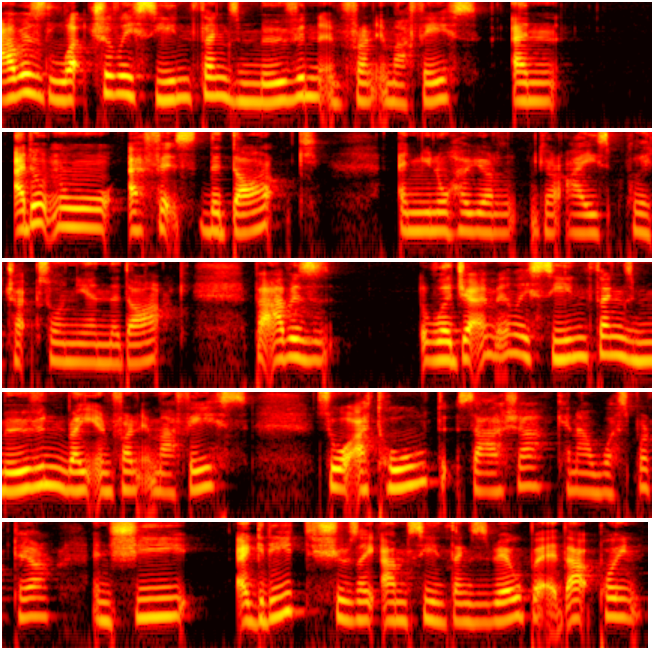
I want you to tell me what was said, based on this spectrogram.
I was literally seeing things moving in front of my face, and I don't know if it's the dark and you know how your your eyes play tricks on you in the dark. But I was legitimately seeing things moving right in front of my face. So I told Sasha, can I whisper to her, and she agreed. She was like, I'm seeing things as well. But at that point,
